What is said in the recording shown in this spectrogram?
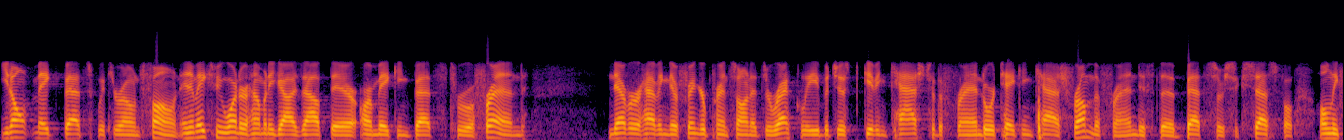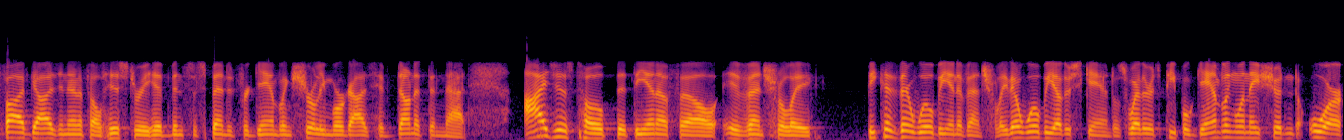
You don't make bets with your own phone. And it makes me wonder how many guys out there are making bets through a friend, never having their fingerprints on it directly, but just giving cash to the friend or taking cash from the friend if the bets are successful. Only five guys in NFL history have been suspended for gambling. Surely more guys have done it than that. I just hope that the NFL eventually because there will be an eventually. There will be other scandals whether it's people gambling when they shouldn't or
